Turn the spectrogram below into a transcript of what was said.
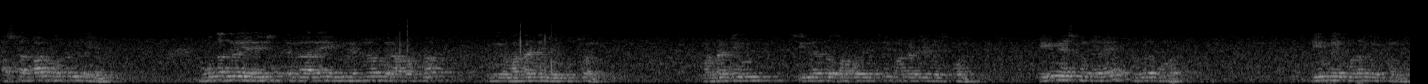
first of all booth వేయండి బూత్ దగ్గర వేసిన తెల్లారే ఇమీడియట్గా మీరు రాకుండా మీరు మండల టీం మీరు కూర్చోండి మండల టీం సీనియర్తో సంప్రదించి మండల టీం వేసుకోండి టీం వేసుకుంటేనే ముందర పోవాలి. టీం లేకుండా వేసుకోండి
